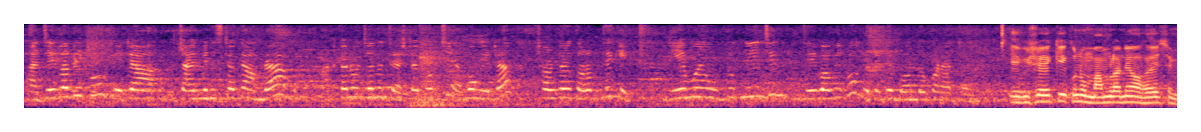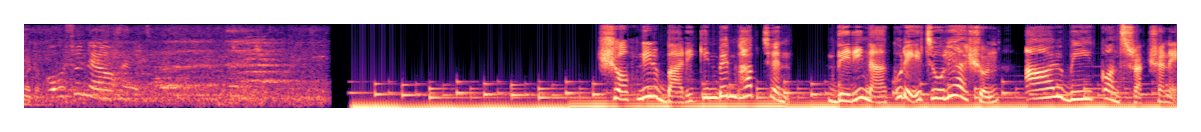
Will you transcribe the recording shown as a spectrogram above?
আহ, যেভাবেই হোক এটা চাইল্ড মিনিস্টারকে আমরা আটকানোর জন্য চেষ্টা করছি এবং এটা সরকারের তরফ থেকে ডিএম হয়ে উদ্যোগ নিয়েছেন যেভাবেই হোক এটাকে বন্ধ করার জন্য। এই বিষয়ে কি কোনো মামলা নেওয়া হয়েছে ম্যাডাম? অবশ্যই নেওয়া হয়েছে। স্বপ্নের বাড়ি কিনবেন ভাবছেন? দেরি না করে চলে আসুন আর বি কনস্ট্রাকশনে।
